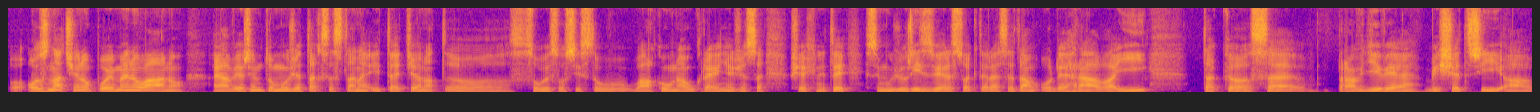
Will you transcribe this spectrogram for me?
označeno, pojmenováno a já věřím tomu, že tak se stane i teď nad, uh, souvislosti s tou válkou na Ukrajině, že se všechny ty, si můžu říct, zvěrstva, které se tam odehrávají, tak uh, se pravdivě vyšetří a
